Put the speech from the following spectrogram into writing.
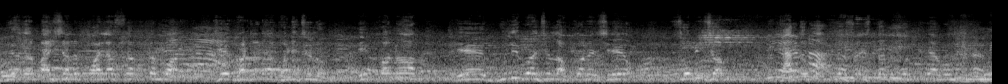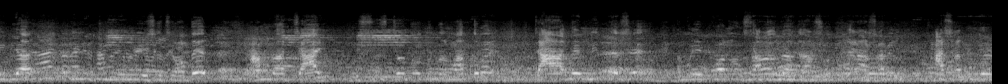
দুই হাজার বাইশ সালের পয়লা সেপ্টেম্বর যে ঘটনা ঘটেছিল কোনো যে গুলি করেছিল লক্ষণে সে ছবি সব পত্রিকা এবং মিডিয়া এসেছে। অতএব আমরা চাই সুষ্ঠু তদন্তের মাধ্যমে যাদের নির্দেশে এবং এই কর্ম সারা যারা সত্যিকার আসামি, আসামিদের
